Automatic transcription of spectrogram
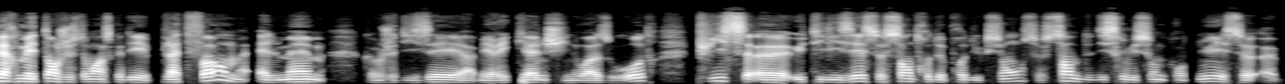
permettant justement à ce que des plateformes elles-mêmes, comme je disais, américaines, chinoises ou autres, puissent utiliser ce centre de production, ce centre de distribution de contenu et ce hub.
